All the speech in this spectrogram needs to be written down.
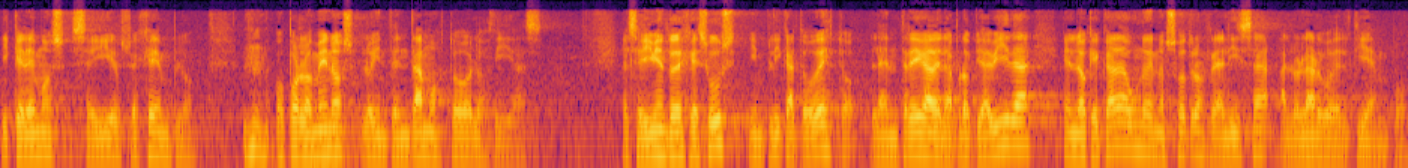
y queremos seguir su ejemplo, o por lo menos lo intentamos todos los días. El seguimiento de Jesús implica todo esto, la entrega de la propia vida en lo que cada uno de nosotros realiza a lo largo del tiempo,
